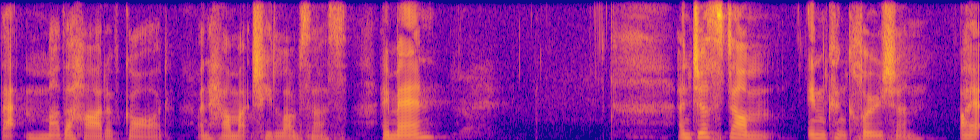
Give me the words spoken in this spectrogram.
that mother heart of God, and how much He loves us. Amen? And just um, in conclusion, I,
